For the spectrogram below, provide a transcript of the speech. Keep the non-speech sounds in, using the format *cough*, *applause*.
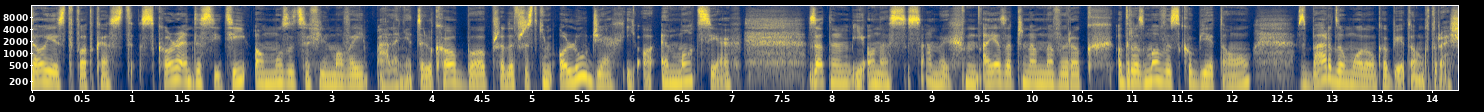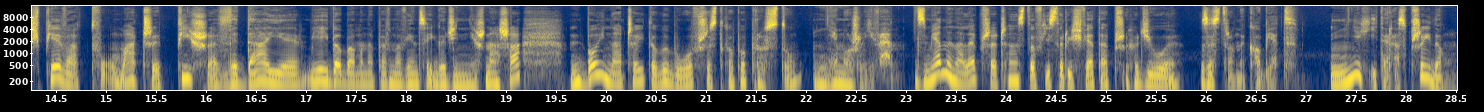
To jest podcast Score and the City o muzyce filmowej, ale nie tylko, bo przede wszystkim o ludziach i o emocjach, zatem i o nas samych. A ja zaczynam nowy rok od rozmowy z kobietą, z bardzo młodą kobietą, która śpiewa, tłumaczy, pisze, wydaje. Jej doba ma na pewno więcej godzin niż nasza, bo inaczej to by było wszystko po prostu niemożliwe. Zmiany na lepsze często w historii świata przychodziły ze strony kobiet. Niech i teraz przyjdą.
